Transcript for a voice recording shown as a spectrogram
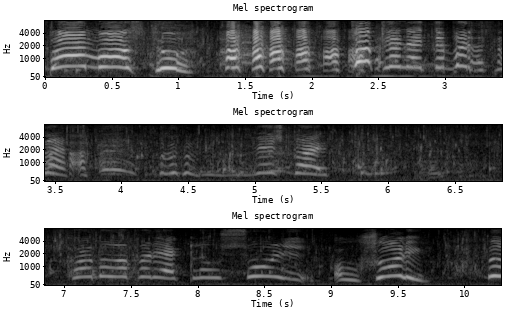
po mostu. Kakle naj te brcne? Veš kaj? Kaj bova pa rekla v šoli? A v šoli? Ja,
